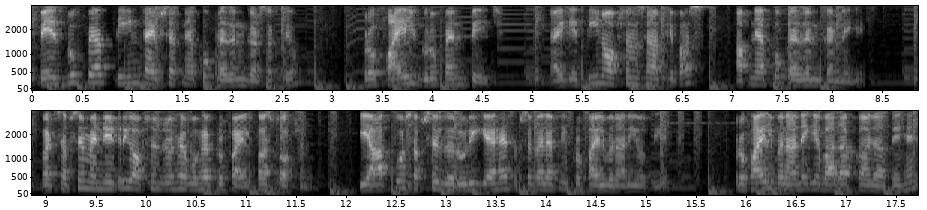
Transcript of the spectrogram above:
फेसबुक पे आप तीन टाइप से अपने आप को प्रेजेंट कर सकते हो। Profile group and page right ये तीन ऑप्शन है आपके पास अपने आप को प्रेजेंट करने के। बट सबसे मैंडेटरी ऑप्शन जो है वो है प्रोफ़ाइल फ़र्स्ट ऑप्शन कि आपको सबसे ज़रूरी क्या है? सबसे पहले अपनी प्रोफ़ाइल बनानी होती है। प्रोफ़ाइल बनाने के बाद आप कहाँ जाते हैं?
